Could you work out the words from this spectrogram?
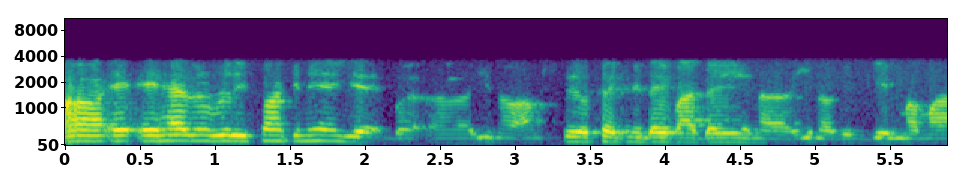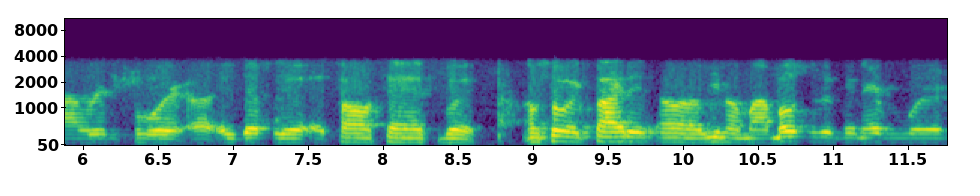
Uh, it, it hasn't really sunken in yet, but uh, you know, I'm still taking it day by day, and uh, you know, just getting my mind ready for it. Uh, it's definitely a, a tall task, but I'm so excited. Uh, you know, my emotions have been everywhere.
